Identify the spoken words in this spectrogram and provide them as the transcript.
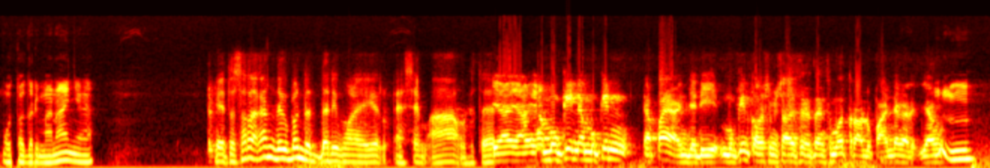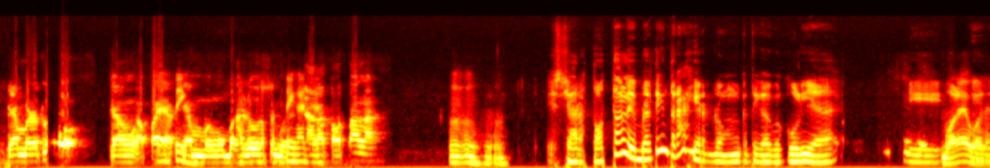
mau tau dari mananya? Ya terserah kan dari bang dari, dari mulai SMA maksudnya. Ya, yang, yang mungkin, yang mungkin apa ya? Jadi mungkin kalau misalnya ceritain semua terlalu panjang, yang Mm-mm. yang menurut lu yang apa ya? Penting. Yang mengubah lu secara aja. total lah. Mm-mm, mm-mm. Ya, secara total ya berarti yang terakhir dong ketika gue kuliah di Boleh, gitu. boleh.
